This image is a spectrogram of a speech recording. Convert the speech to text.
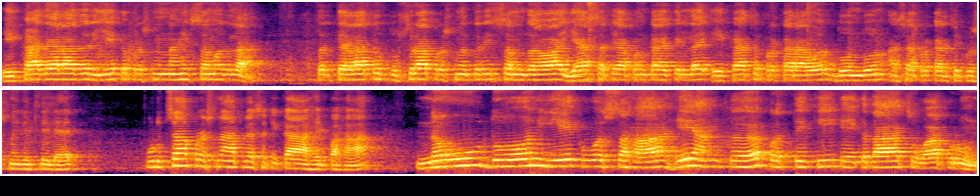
एखाद्याला जर एक प्रश्न नाही समजला तर त्याला तो दुसरा प्रश्न तरी समजावा. यासाठी आपण काय केलेलं आहे? एकाच प्रकारावर दोन दोन अशा प्रकारचे प्रश्न घेतलेले आहेत. पुढचा प्रश्न आपल्यासाठी काय आहे पहा. नऊ दोन एक व सहा हे अंक प्रत्येकी एकदाच वापरून.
